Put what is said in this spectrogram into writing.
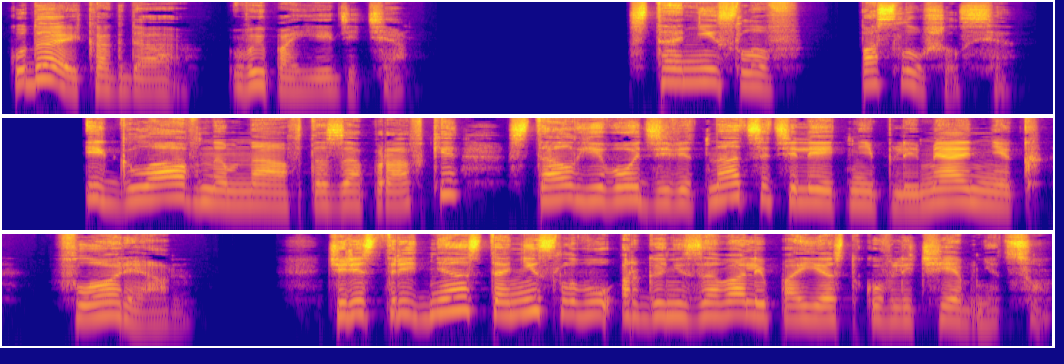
куда и когда вы поедете». Станислав послушался. И главным на автозаправке стал его девятнадцатилетний племянник Флориан. Через три дня Станиславу организовали поездку в лечебницу.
